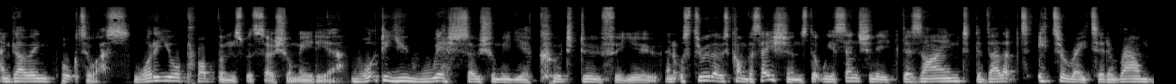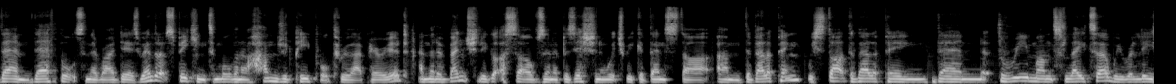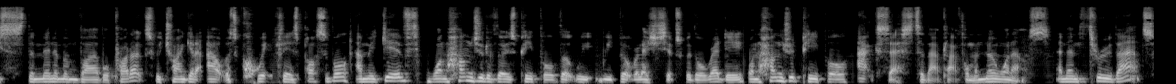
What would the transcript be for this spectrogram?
and going, talk to us. What are your problems with social media? What do you wish social media could do for you? And it was through those conversations that we essentially designed, developed, iterated around them, their thoughts and their ideas. We ended up speaking to more than 100 people through that period and then eventually got ourselves in a position in which we could then start um, developing. We start developing, then three months later, we release the minimum viable products. We try and get it out as quickly as possible. And we give 100 of those people that we, we built relationships relationships with already, 100 people access to that platform and no one else. And then through that,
